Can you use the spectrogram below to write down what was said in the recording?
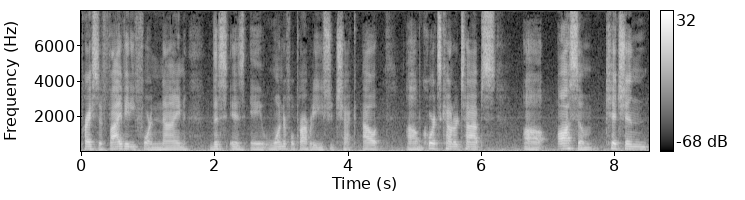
priced at 584.9. This is a wonderful property you should check out. Um, quartz countertops, uh, awesome kitchen,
